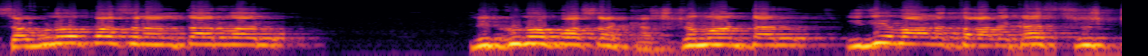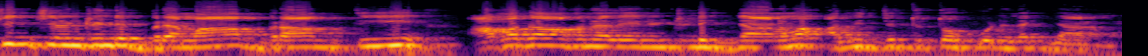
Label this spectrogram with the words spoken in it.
సగుణోపాసన అంటారు వారు. నిర్గుణోపాసన కష్టము అంటారు. ఇది వాళ్ళ తాలూకా సృష్టించినటువంటి భ్రమ భ్రాంతి అవగాహన లేనటువంటి జ్ఞానము అవిద్యుత్తుతో కూడిన జ్ఞానము.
